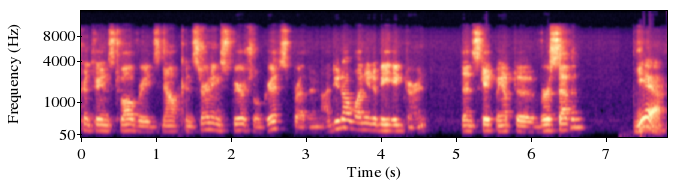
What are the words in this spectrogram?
Corinthians 12 reads Now concerning spiritual gifts, brethren, I do not want you to be ignorant then skipping up to verse 7? Yeah.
